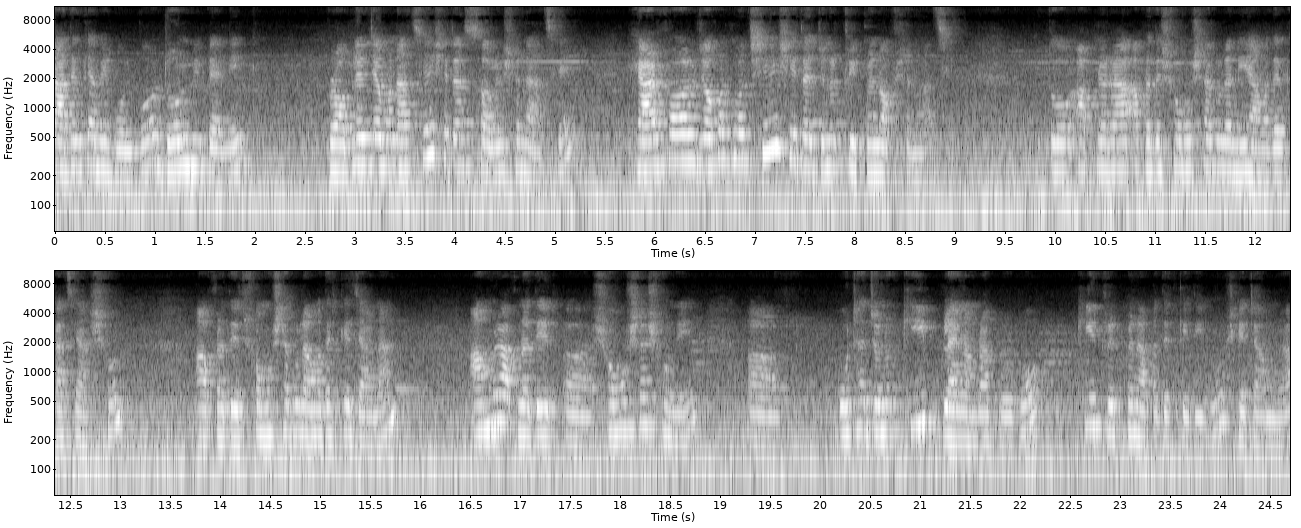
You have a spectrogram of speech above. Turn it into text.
তাদেরকে আমি বলব ডোন্ট বি প্যানিক প্রবলেম যেমন আছে সেটার সলিউশন আছে। হেয়ার ফল যখন হচ্ছে সেটার জন্য ট্রিটমেন্ট অপশন আছে। তো আপনারা আপনাদের সমস্যাগুলো নিয়ে আমাদের কাছে আসুন। আপনাদের সমস্যাগুলো আমাদেরকে জানান। আমরা আপনাদের সমস্যা শুনে ওঠার জন্য কি প্ল্যান আমরা করব, কি ট্রিটমেন্ট আপনাদেরকে দিব সেটা আমরা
